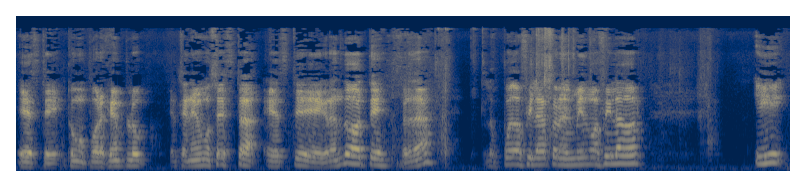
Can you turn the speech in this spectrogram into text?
este, como por ejemplo, tenemos esta, este grandote, ¿verdad? Lo puedo afilar con el mismo afilador. Y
